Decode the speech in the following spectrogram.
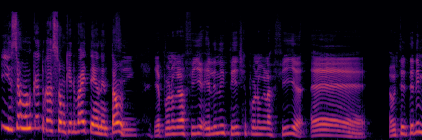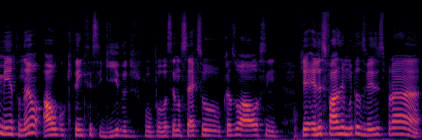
e isso é a única educação que ele vai tendo. Então, Sim. E a pornografia, ele não entende que a pornografia é. É um entretenimento, não é algo que tem que ser seguido, tipo, pra você no sexo casual, assim. Porque eles fazem muitas vezes pra.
